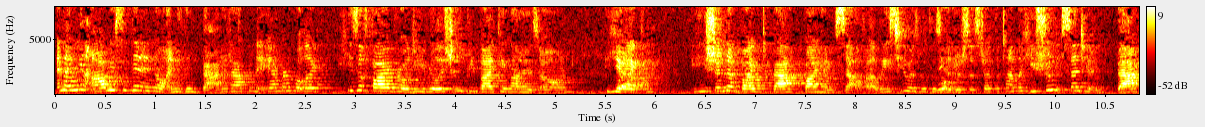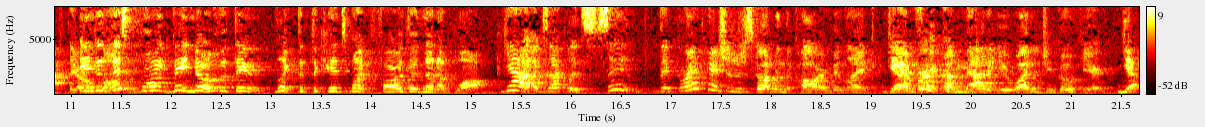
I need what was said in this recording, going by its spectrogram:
And I mean, obviously, they didn't know anything bad had happened to Amber, but like, he's a five year old. He really shouldn't be biking on his own. Yeah. Like, he shouldn't have biked back by himself. At least he was with his Yeah. older sister at the time. Like he shouldn't send him back there And alone. at this point, they know that they like that the kids went farther than a block. yeah, exactly. See, the grandparents should have just gotten in the car and been like, Yeah, Amber, exactly. I'm mad at you. Why did you go here? Yeah.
